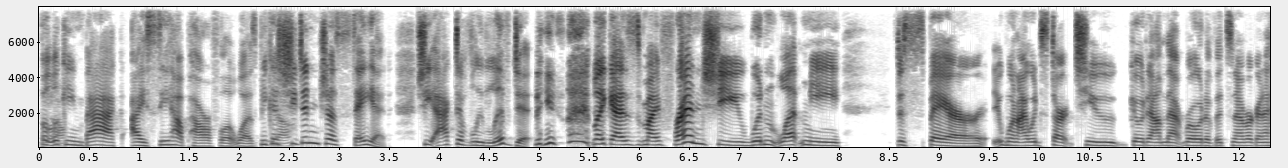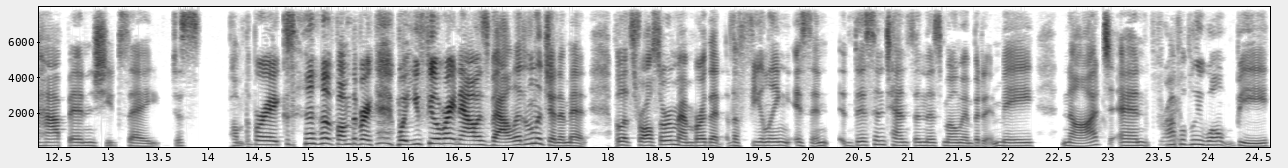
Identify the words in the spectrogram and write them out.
But looking back, I see how powerful it was because yeah. she didn't just say it, she actively lived it. like as my friend, she wouldn't let me despair when I would start to go down that road of it's never going to happen. She'd say, just pump the brakes, pump the brake. What you feel right now is valid and legitimate, but let's also remember that the feeling is in, this intense in this moment, but it may not and probably right. won't be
